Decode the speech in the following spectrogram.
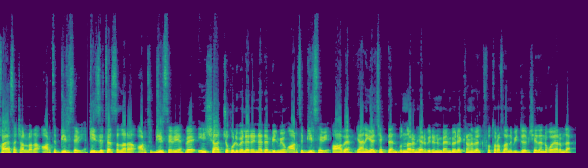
Kaya saçarlara artı 1 seviye. Gizli Tesla'lara artı 1 seviye. Ve inşaatçı kulübeleri neden bilmiyorum artı 1 seviye. Abi yani gerçekten bunların her birinin ben böyle ekrana belki fotoğraflarını videoda bir şeylerini koyarım da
